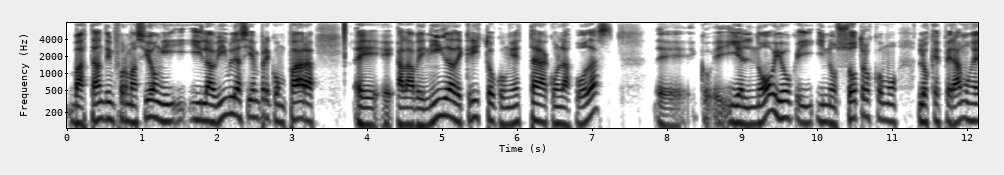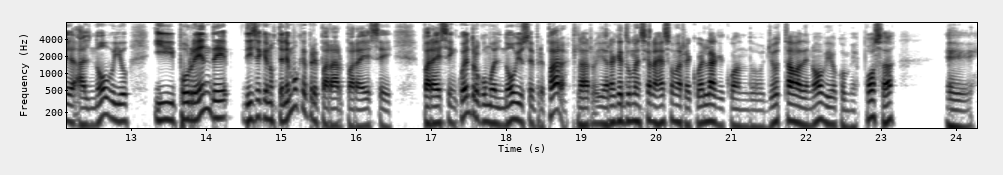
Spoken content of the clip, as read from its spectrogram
bastante información y, y- y la Biblia siempre compara eh, eh, a la venida de Cristo con esta, con las bodas. Eh, y el novio y, y nosotros como los que esperamos eh, al novio y por ende dice que nos tenemos que preparar para ese para ese encuentro como el novio se prepara Claro, y ahora que tú mencionas eso, me recuerda que cuando yo estaba de novio con mi esposa, eh,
